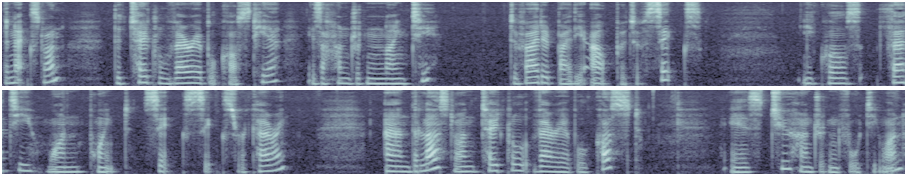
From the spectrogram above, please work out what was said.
The next one, the total variable cost here is 190 divided by the output of 6 equals 31.66 recurring. And the last one, total variable cost, is 241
